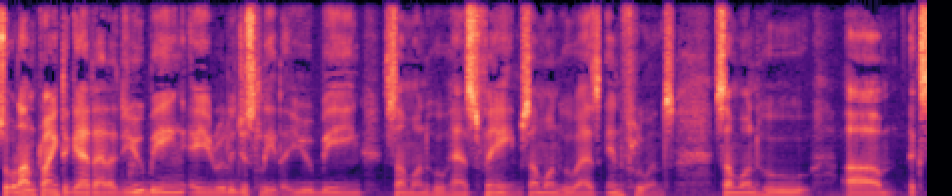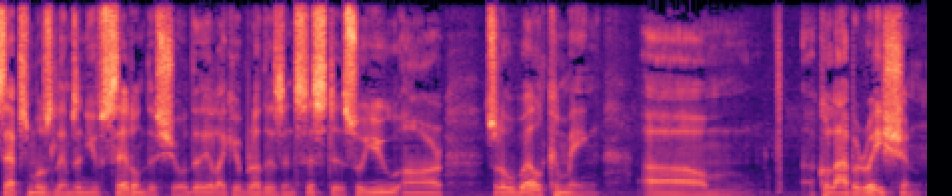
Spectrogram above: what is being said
So what I'm trying to get at is you being a religious leader, you being someone who has fame, someone who has influence, someone who um, accepts Muslims, and you've said on this show they're like your brothers and sisters. So you are sort of welcoming um, collaboration.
